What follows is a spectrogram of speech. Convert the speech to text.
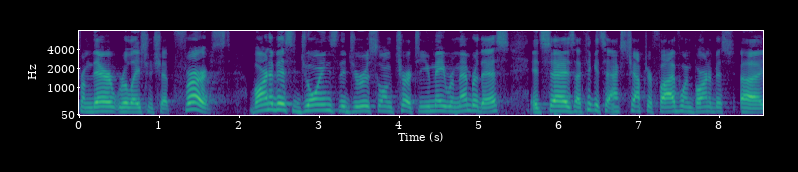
from their relationship. First, Barnabas joins the Jerusalem church. You may remember this. It says, I think it's Acts chapter 5, when Barnabas uh,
